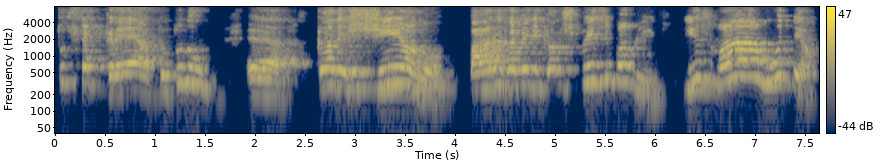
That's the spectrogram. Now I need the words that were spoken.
tudo secreto, tudo é, clandestino, para os americanos principalmente. Isso há muito tempo.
